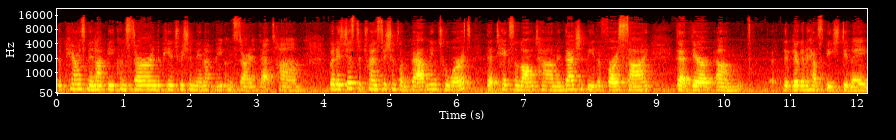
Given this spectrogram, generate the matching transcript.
the parents may not be concerned, the pediatrician may not be concerned at that time. But it's just a transition from babbling to words that takes a long time, and that should be the first sign that they're, um, that they're going to have speech delay,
